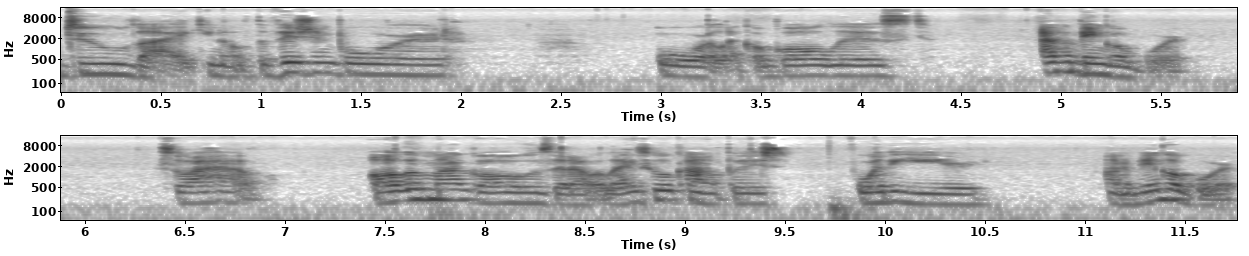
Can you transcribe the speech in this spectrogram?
do like, you know, the vision board or like a goal list. I have a bingo board. So I have all of my goals that I would like to accomplish for the year on a bingo board.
